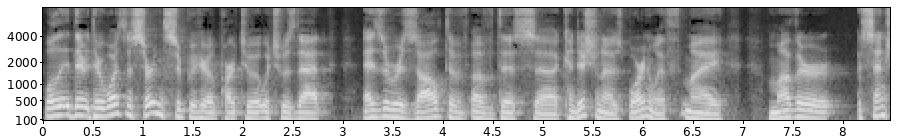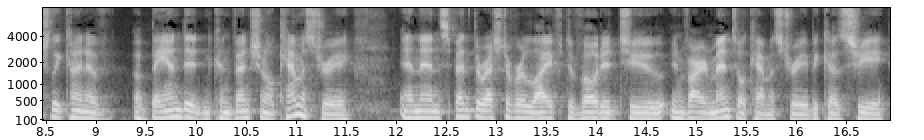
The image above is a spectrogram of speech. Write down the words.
Well, there there was a certain superhero part to it, which was that as a result of of this uh, condition I was born with, my mother essentially kind of abandoned conventional chemistry and then spent the rest of her life devoted to environmental chemistry because she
